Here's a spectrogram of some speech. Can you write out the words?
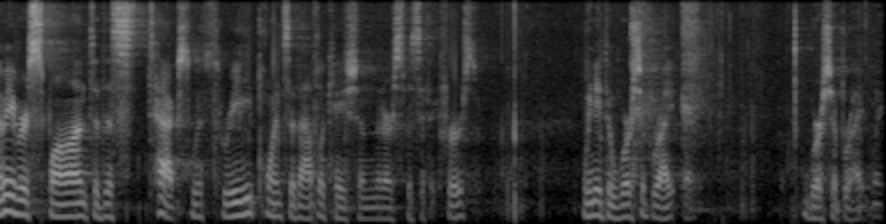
Let me respond to this text with three points of application that are specific. First, we need to worship rightly. Worship rightly.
